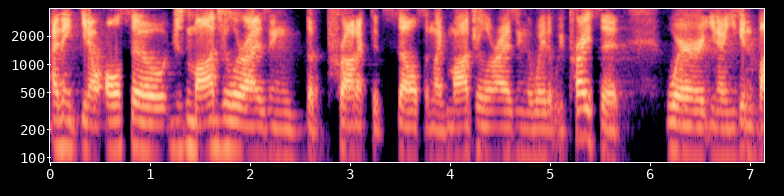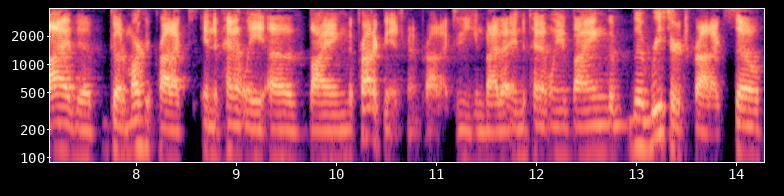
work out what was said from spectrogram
I think, you know, also just modularizing the product itself and like modularizing the way that we price it, where, you know, you can buy the go to market product independently of buying the product management product. And you can buy that independently of buying the, the research product. So,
